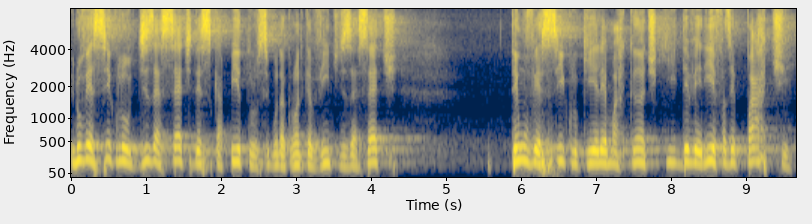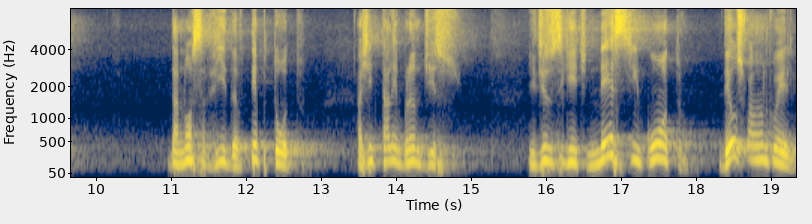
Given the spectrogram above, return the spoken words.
E no versículo 17 desse capítulo, 2 Crônica 20, 17, tem um versículo que ele é marcante, que deveria fazer parte da nossa vida o tempo todo. A gente está lembrando disso. E diz o seguinte: neste encontro, Deus falando com ele,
